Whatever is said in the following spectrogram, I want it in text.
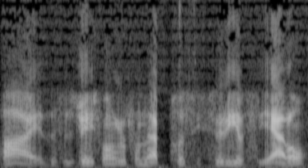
Hi, this is Jason Longer from that pussy city of Seattle.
